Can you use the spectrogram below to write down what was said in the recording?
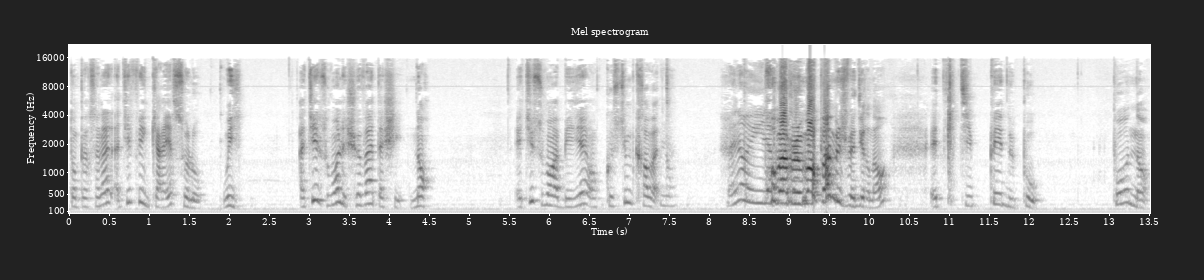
Ton personnage a-t-il fait une carrière solo? Oui. A-t-il souvent les cheveux attachés? Non. Es-tu souvent habillé en costume cravate? Non. Bah non, il a. Probablement pas, mais je vais dire non. Est-il typé de peau? Peau, non.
